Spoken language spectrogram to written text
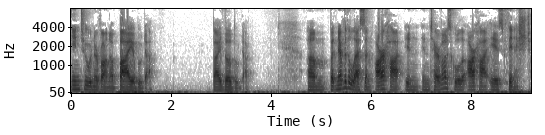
into a nirvana by a Buddha, by the Buddha. Um, but nevertheless, an arhat in, in Theravada school, the arhat is finished.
